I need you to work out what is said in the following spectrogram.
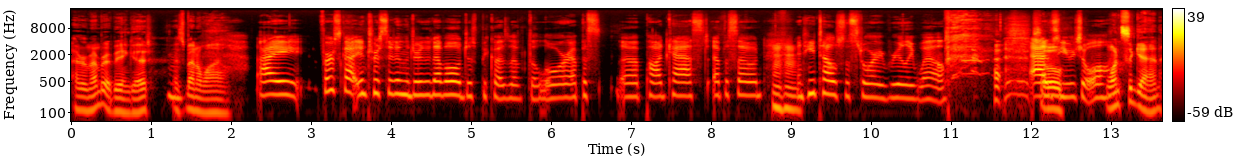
I remember it being good. It's been a while. I first got interested in the Jersey Devil just because of the lore episode, uh, podcast episode, Mm-hmm. and he tells the story really well, as So, usual. Once again,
